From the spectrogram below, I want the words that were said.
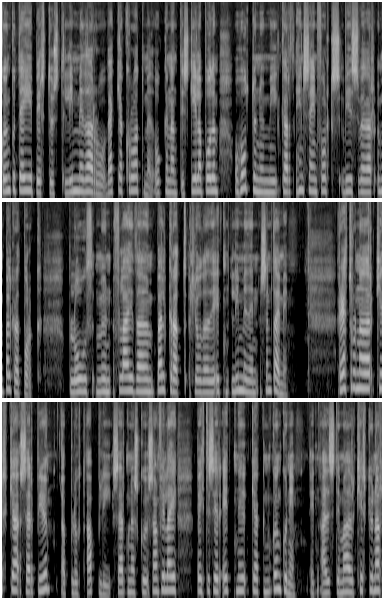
göngudegi byrtust limmiðar og veggjakrót með ógnandi skilabóðum og hótunum í gard hins einn fólks viðsvegar um Belgradborg. Blóð mun flæða um Belgrad hljóðaði einn limmiðin sem dæmi. Réttrúnaðar kirkja Serbju, upplugt afl í serbnesku samfélagi, beitti sér einni gegn göngunni. Einn aðsti maður kirkjunar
